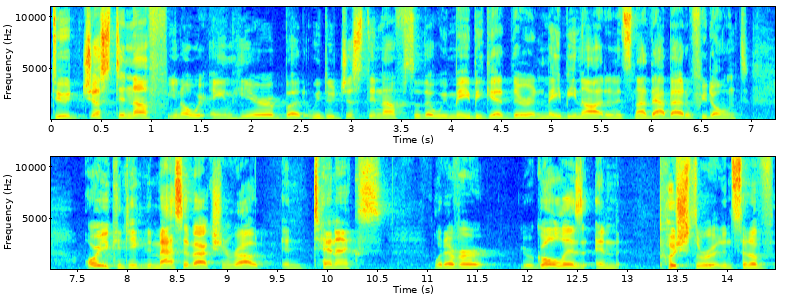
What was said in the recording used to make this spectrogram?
do just enough, you know, we aim here, but we do just enough so that we maybe get there and maybe not, and it's not that bad if we don't. Or you can take the massive action route and 10x whatever your goal is and push through it instead of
